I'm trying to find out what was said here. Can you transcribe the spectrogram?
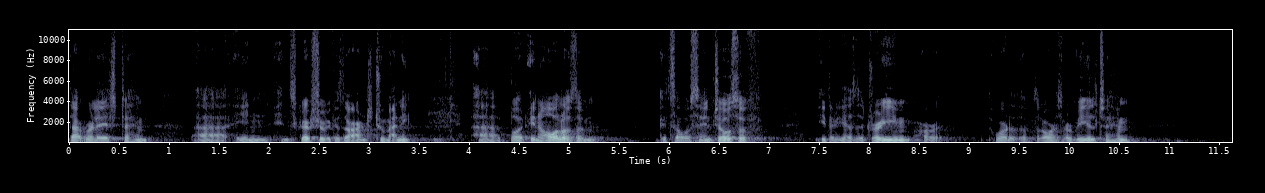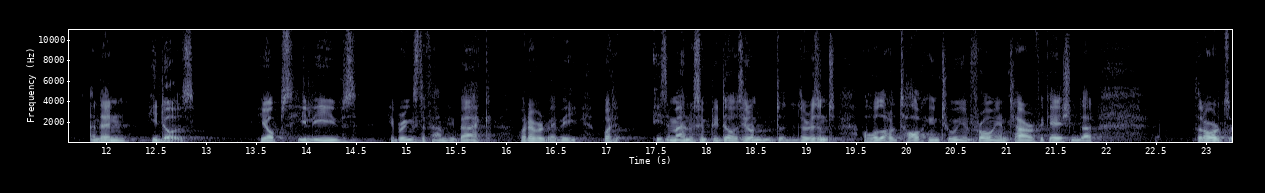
that relate to him uh, in, in Scripture because there aren't too many. Uh, but in all of them, it's always St. Joseph. Either he has a dream or the word of the Lord is revealed to him. And then he does. He ups, he leaves, he brings the family back, whatever it may be. But he's a man who simply does. You don't, there isn't a whole lot of talking and toing and froing and clarification that the Lord's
